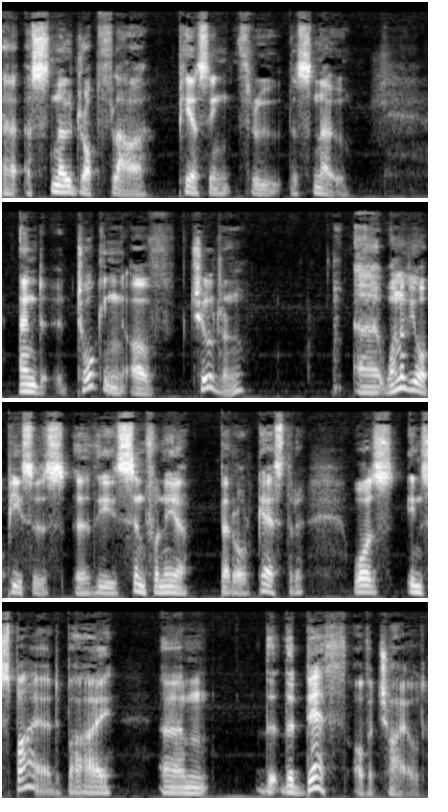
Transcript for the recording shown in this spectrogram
uh, a snowdrop flower piercing through the snow. And talking of children, uh, one of your pieces, uh, the Sinfonia per Orchestra, was inspired by um, the, the death of a child.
